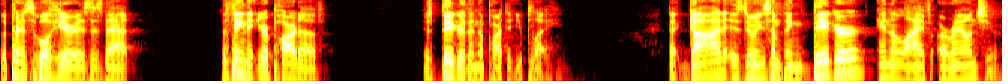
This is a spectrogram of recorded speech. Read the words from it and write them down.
The principle here is, is that the thing that you're a part of is bigger than the part that you play. That God is doing something bigger in the life around you.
